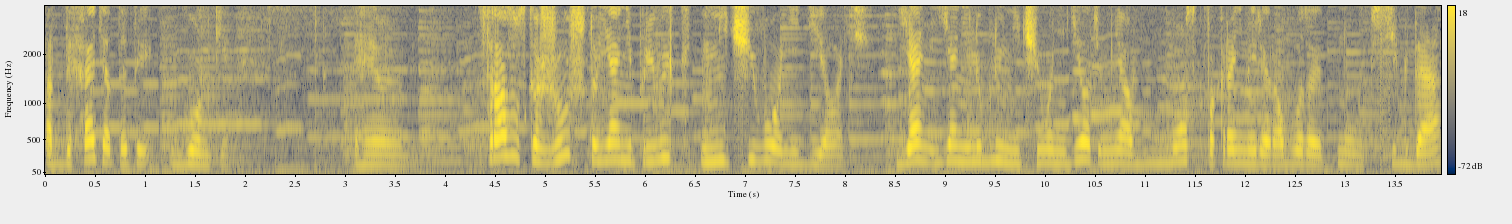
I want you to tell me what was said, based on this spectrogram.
Отдыхать от этой гонки. Сразу скажу, что я не привык ничего не делать. Я, я не люблю ничего не делать. У меня мозг, по крайней мере, работает ну, всегда.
